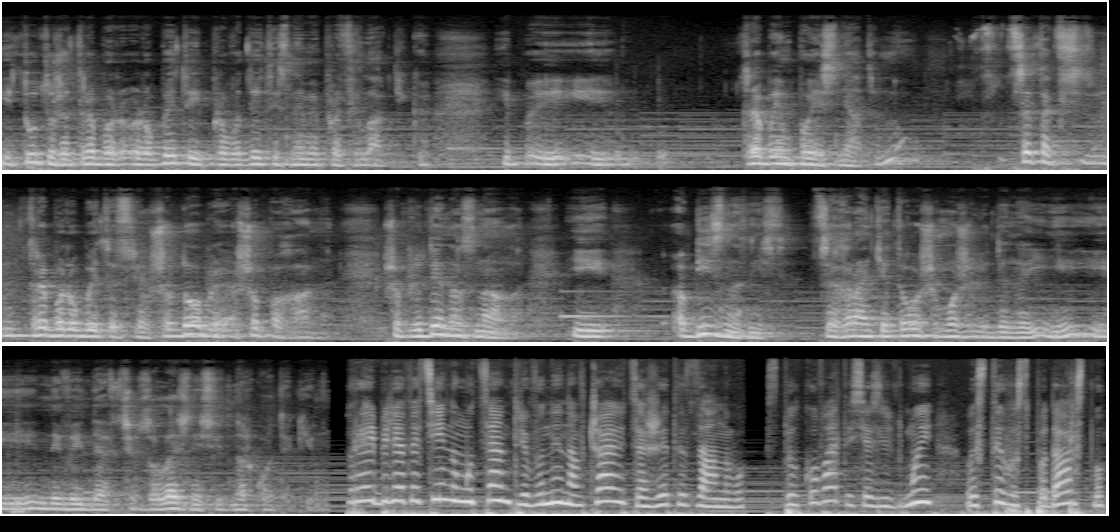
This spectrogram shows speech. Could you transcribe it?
І тут вже треба робити і проводити з ними профілактику. І, і, і треба їм поясняти. Ну, це так треба робити все, що добре, а що погане, щоб людина знала. І Обізнаність це гарантія того, що може людина і не вийде в цю залежність від наркотиків. В реабілітаційному центрі вони навчаються жити заново, спілкуватися з людьми, вести господарство,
